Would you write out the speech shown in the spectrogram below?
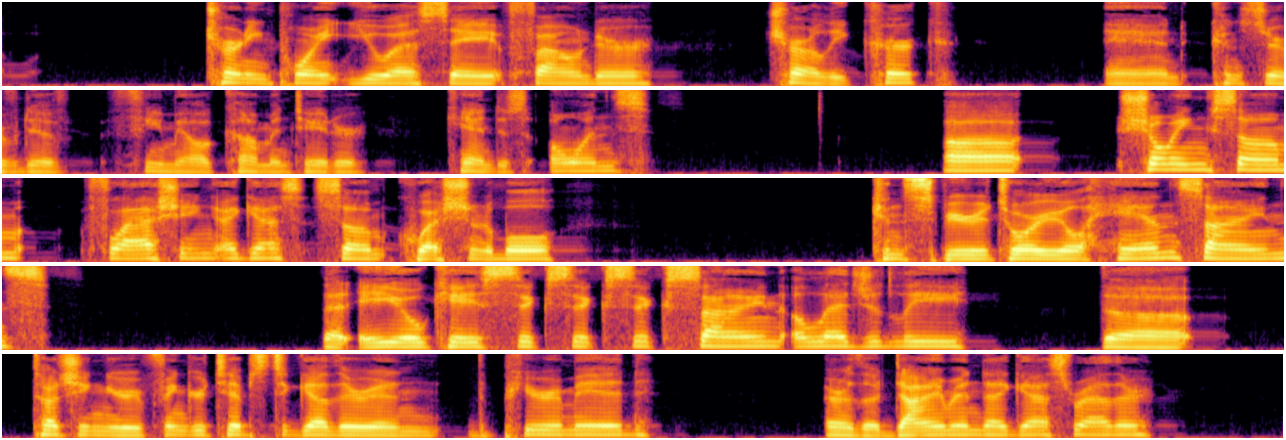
Turning Point USA founder Charlie Kirk and conservative female commentator Candace Owens. Uh, showing some flashing, I guess, some questionable conspiratorial hand signs. That AOK 666 sign, allegedly, the touching your fingertips together in the pyramid or the diamond, I guess rather,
